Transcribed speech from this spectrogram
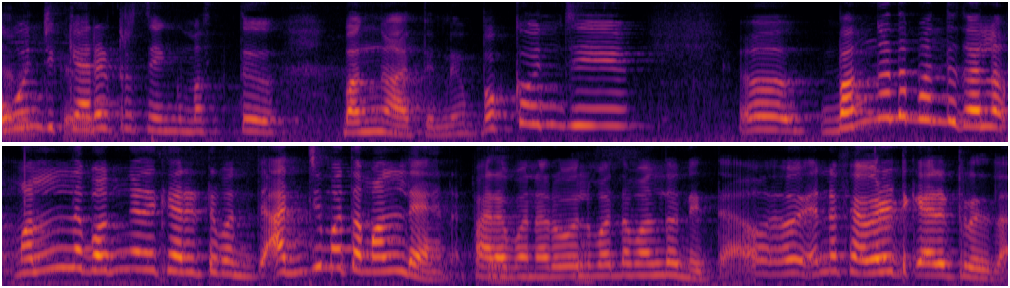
ಅವೊಂಜಿ ಕ್ಯಾರೆಕ್ಟರ್ಸ್ ಹೆಂಗೆ ಮಸ್ತ್ ಬಂಗ ಆತನು. ಬೊಕ್ಕ ಒಂಜಿ ಬಂಗದ ಬಂದದಲ್ಲ ಮಲ್ಲ ಬಂಗದ ಕ್ಯಾರೆಕ್ಟರ್ ಬಂದಿತ್ತು ಅಜ್ಜಿ ಮತ್ತ ಮಲ್ದೆ ಪರಬನ ರೋಲ್ ಮತ್ತ ಮಲ್ದೊಂದಿತ್ತ ಎನ್ನ ಫೇವರೇಟ್ ಕ್ಯಾರೆಕ್ಟರ್ ಇಲ್ಲ.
